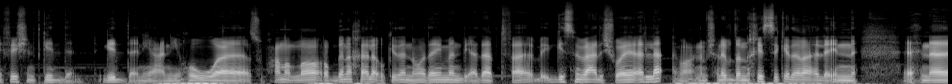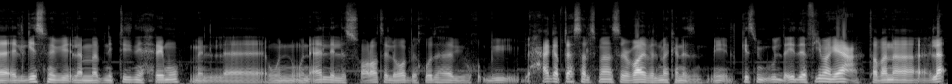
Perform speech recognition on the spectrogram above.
efficient جدا جدا. يعني هو سبحان الله ربنا خلقه كده إن هو دايما بي adapt. فالجسم بعد شوية قال لأ ما إحنا مش هنفضل نخس كده بقى لأن إحنا الجسم بي لما بنبتدي نحرمه من ونقلل السعرات اللي هو بياخدها حاجة بتحصل اسمها survival mechanism الجسم بيقول ده إيه ده؟ في مجاعة. طب أنا لأ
